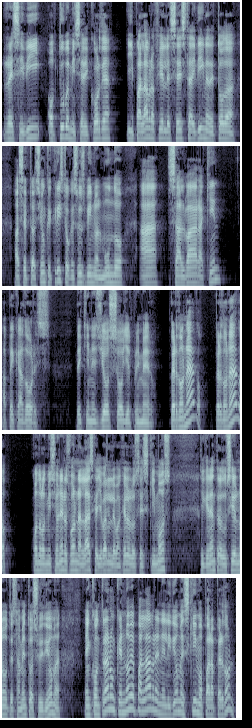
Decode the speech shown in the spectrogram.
recibí, obtuve misericordia, y palabra fiel es esta y digna de toda aceptación que Cristo Jesús vino al mundo a salvar a quién? A pecadores, de quienes yo soy el primero. Perdonado, perdonado. Cuando los misioneros fueron a Alaska a llevar el Evangelio a los esquimos y querían traducir el Nuevo Testamento a su idioma, encontraron que no había palabra en el idioma esquimo para perdón.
